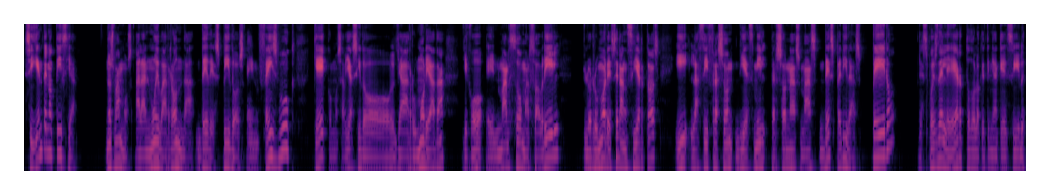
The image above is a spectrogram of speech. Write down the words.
Siguiente noticia. Nos vamos a la nueva ronda de despidos en Facebook que, como se había sido ya rumoreada, llegó en marzo, marzo-abril, los rumores eran ciertos y la cifra son 10.000 personas más despedidas. Pero, después de leer todo lo que tenía que decir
